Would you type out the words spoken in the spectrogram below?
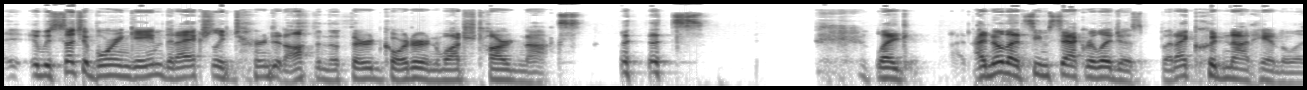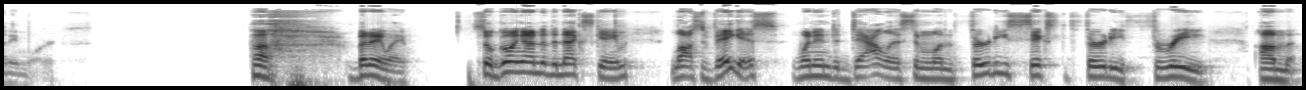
it- it was such a boring game that I actually turned it off in the third quarter and watched Hard Knocks. it's like I know that seems sacrilegious, but I could not handle anymore. but anyway, so going on to the next game, Las Vegas went into Dallas and won 36 to 33. Um,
